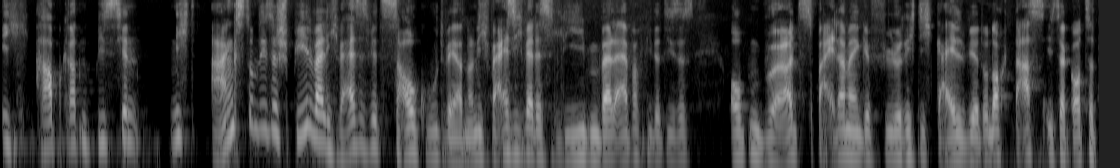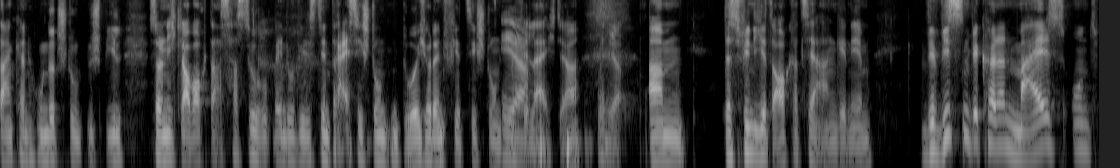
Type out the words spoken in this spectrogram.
ich habe gerade ein bisschen nicht Angst um dieses Spiel, weil ich weiß, es wird saugut werden und ich weiß, ich werde es lieben, weil einfach wieder dieses Open World Spider-Man-Gefühl richtig geil wird. Und auch das ist ja Gott sei Dank kein 100-Stunden-Spiel, sondern ich glaube, auch das hast du, wenn du willst, in 30 Stunden durch oder in 40 Stunden ja. vielleicht. Ja. ja. Ähm, das finde ich jetzt auch gerade sehr angenehm. Wir wissen, wir können Miles und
